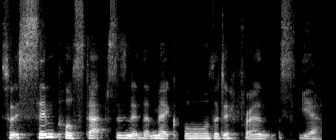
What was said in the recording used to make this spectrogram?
So it's simple steps, isn't it, that make all the difference. Yeah.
